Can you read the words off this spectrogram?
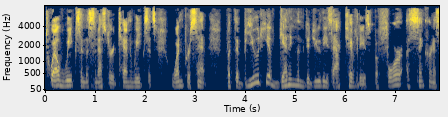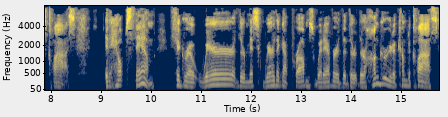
12 weeks in the semester, 10 weeks, it's 1%. But the beauty of getting them to do these activities before a synchronous class it helps them figure out where they're miss, where they got problems, whatever, that they're, they're hungry to come to class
